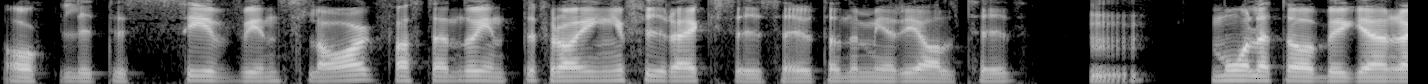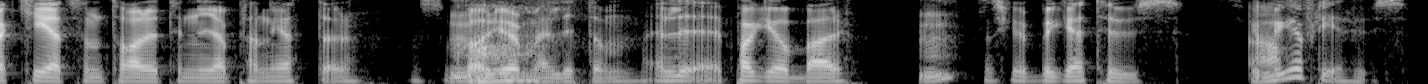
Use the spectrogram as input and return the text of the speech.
Och lite civ-inslag fast ändå inte för det har ingen 4X i sig utan det är mer realtid. Mm. Målet är att bygga en raket som tar dig till nya planeter. Och så Mm. börjar med lite, om- en, ett par gubbar. Mm. Sen ska du bygga ett hus. Ska Ja. bygga fler hus?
